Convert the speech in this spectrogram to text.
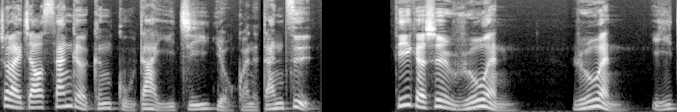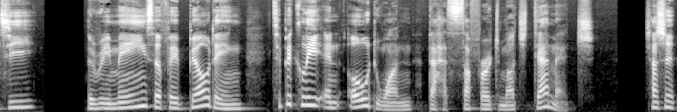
就来教三个跟古代遗迹有关的单字。第一个是 ruin，ruin 遗迹。The remains of a building, typically an old one that has suffered much damage，像是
